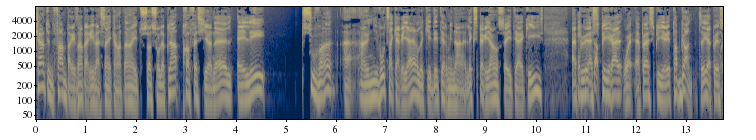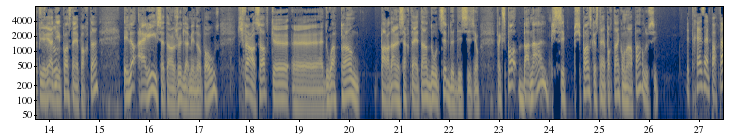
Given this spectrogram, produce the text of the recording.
quand une femme, par exemple, arrive à 50 ans et tout ça, sur le plan professionnel, elle est souvent à, un niveau de sa carrière là, qui est déterminant. L'expérience a été acquise. Elle, peut aspirer, ouais, elle peut aspirer Top Gun, tu sais, elle peut aspirer à des postes importants. Et là arrive cet enjeu de la ménopause qui fait en sorte que euh, elle doit prendre pendant un certain temps d'autres types de décisions. Fait que c'est pas banal, puis c'est, je pense que c'est important qu'on en parle aussi. Très important.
